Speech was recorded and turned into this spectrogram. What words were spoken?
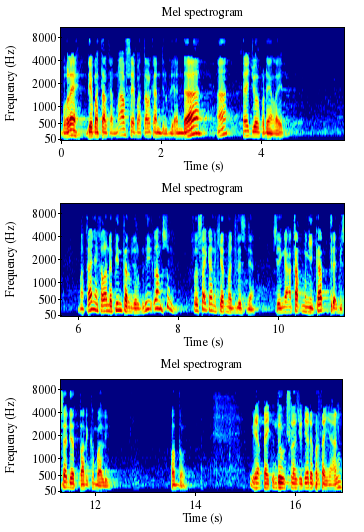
Boleh, dia batalkan. Maaf, saya batalkan jual beli Anda, ha, saya jual pada yang lain. Makanya kalau Anda pintar jual beli, langsung selesaikan khiat majelisnya. Sehingga akad mengikat tidak bisa dia tarik kembali. Betul. Ya baik, untuk selanjutnya ada pertanyaan.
